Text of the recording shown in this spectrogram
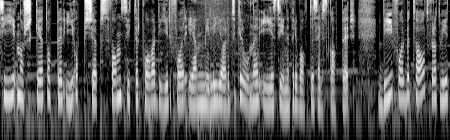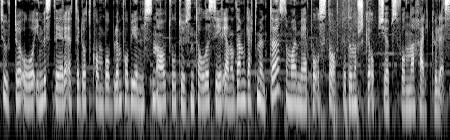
ti norske topper i oppkjøpsfond sitter på verdier for 1 milliard kroner i sine private selskaper. Vi får betalt for at vi turte å investere etter dotcom-boblen på begynnelsen av 2000-tallet, sier en av dem, Gert Munthe, som var med på å starte det norske oppkjøpsfondet Hercules.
